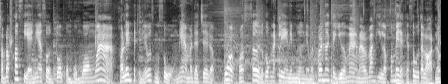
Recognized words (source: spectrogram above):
สำหรับข้อเสียเนี่ยส่วนตัวผมผมมองว่าพอเล่นไปถึงเลเวลสูงๆเนี่ยมันจะเจอกับพวก monster หรือพวกนักเลงในเมืองเนี่ยมันค่อนข้างจะเยอะมากนะบางทีเราก็ไม่อยากจะสู้ตลอดเนาะ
